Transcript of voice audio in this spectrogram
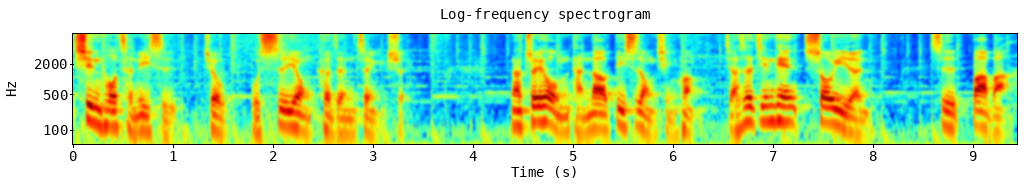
信托成立时就不适用课征赠与税。那最后我们谈到第四种情况，假设今天受益人是爸爸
